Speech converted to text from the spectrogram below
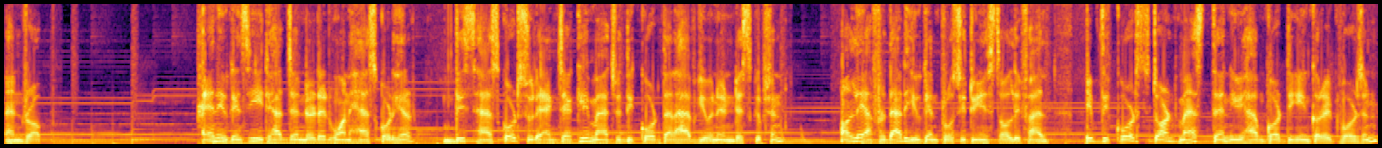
and drop. And you can see it has generated one hash code here this hash code should exactly match with the code that I have given in description. Only after that you can proceed to install the file. If the codes don't match then you have got the incorrect version.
